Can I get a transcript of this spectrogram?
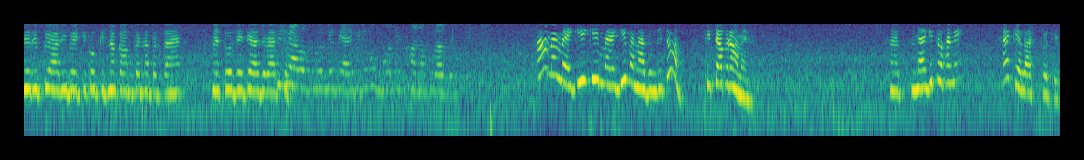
मेरी प्यारी बेटी को कितना काम करना पड़ता है। मैं सोच रही थी आज रात को। आप अपने को खाना पूरा हाँ मैं मैगी की मैगी बना दूँगी तो। कि टब रामेन। हाँ मैगी तो है नहीं? है क्या लास्ट पैकेट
